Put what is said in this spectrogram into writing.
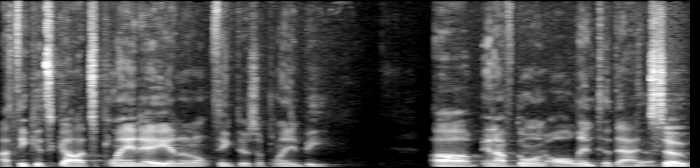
I think it's God's plan A, and I don't think there's a plan B. Um, and I've gone all into that. So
